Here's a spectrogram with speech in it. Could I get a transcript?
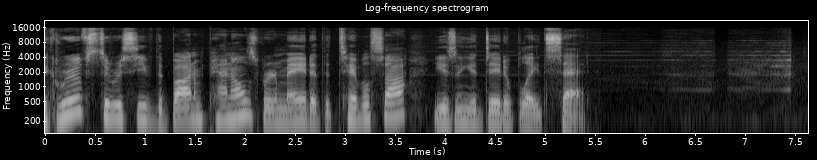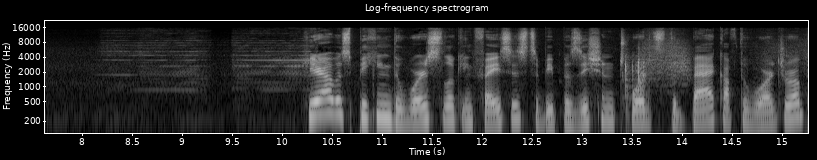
The grooves to receive the bottom panels were made at the table saw using a dado blade set. Here I was picking the worst looking faces to be positioned towards the back of the wardrobe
